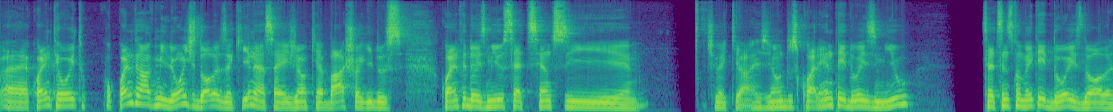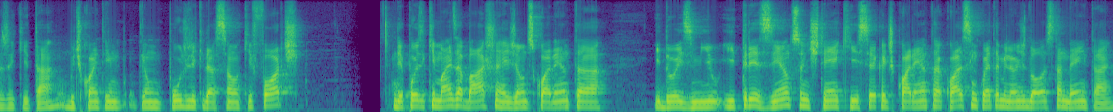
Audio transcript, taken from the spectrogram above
é, 48, 49 milhões de dólares aqui nessa região aqui abaixo aqui dos 42.700 e deixa eu ver aqui, ó, a região dos 42.792 dólares aqui, tá? O Bitcoin tem, tem um pool de liquidação aqui forte. Depois aqui mais abaixo, na região dos 42.300, a gente tem aqui cerca de 40, quase 50 milhões de dólares também, tá?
